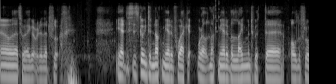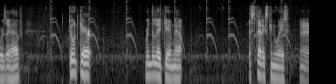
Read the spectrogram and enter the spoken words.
Oh, that's why I got rid of that floor. yeah, this is going to knock me out of whack. Well, knock me out of alignment with uh, all the floors I have. Don't care. We're in the late game now. Aesthetics can wait. Uh,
